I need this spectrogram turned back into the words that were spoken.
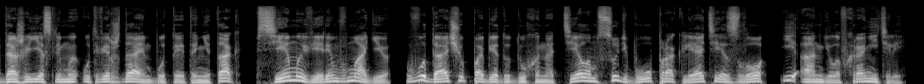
Даже если мы утверждаем, будто это не так, все мы верим в магию, в удачу, победу духа над телом, судьбу, проклятие, зло и ангелов-хранителей.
